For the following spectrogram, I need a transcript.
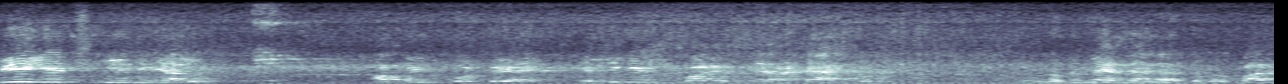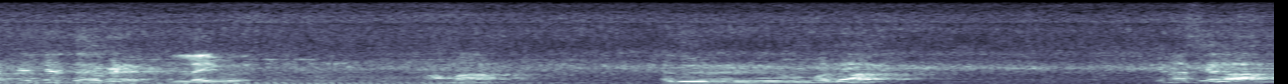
பிஹெச்இஎல் அப்படின்னு போட்டு எஜுகேஷன் குவாலிஃபிகேஷன் டேஷ் போட்டு ஒண்ணுமே இல்லை. குவாலிஃபிகேஷன் தேவை கிடையாது. லைவ் ஆமா. அது உண்மைதான். என்ன செய்யலாம்?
